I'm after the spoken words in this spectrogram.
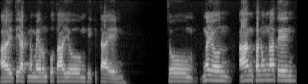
ay tiyak na mayroon po tayong kikitain. So, ngayon, ang tanong natin,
